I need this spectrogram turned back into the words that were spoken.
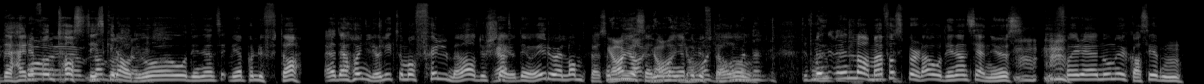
det her er på, eh, fantastisk radio, Odin Jens. Vi er på lufta. Eh, Det handler jo litt om å følge med. da. Du ser jo, Det er jo ei rød lampe som Ja, ja, lyser når man er på lufta. men var men, jo- la meg få spørre deg, Odin Ensenius. For eh, noen uker siden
